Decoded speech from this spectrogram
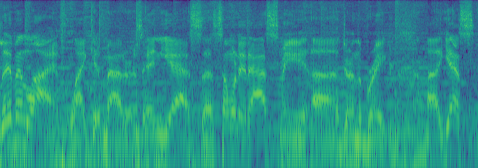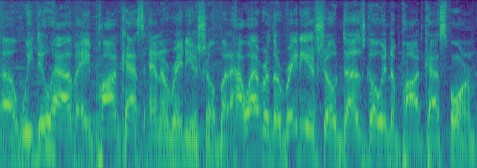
living life like it matters. And yes, uh, someone had asked me uh, during the break. Uh, yes, uh, we do have a podcast and a radio show, but however, the radio show does go into podcast form.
